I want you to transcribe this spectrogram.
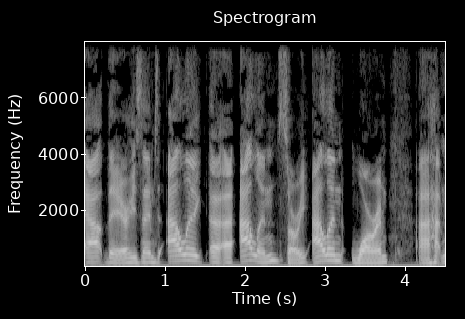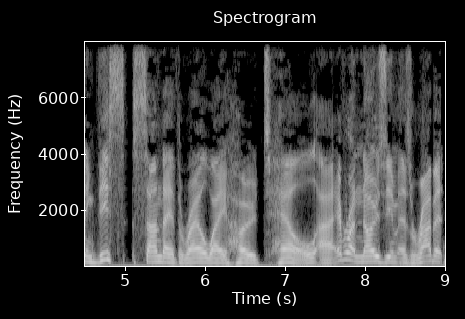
out there. His name's Alec, uh, uh, Alan, sorry, Alan Warren. Uh, happening this Sunday at the Railway Hotel. everyone knows him as Rabbit,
